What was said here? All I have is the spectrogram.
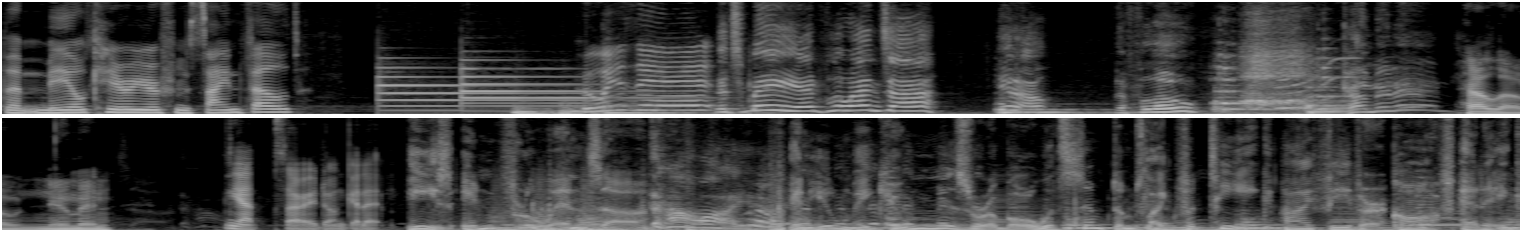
the mail carrier from Seinfeld. Who is it? It's me, influenza. You know, the flu. Coming in. Hello, Newman. Yeah, sorry, I don't get it. He's influenza. How are you? And he'll make you miserable with symptoms like fatigue, high fever, cough, headache,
